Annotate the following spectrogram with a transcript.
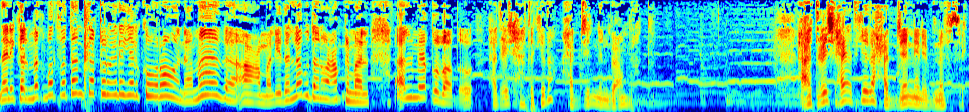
ذلك المقبض فتنتقل إلي الكورونا. ماذا أعمل؟ إذا لابد أن أعقم المقبض. حتعيش حياتك كذا؟ حتجنن بعمرك. حتعيش حياه كذا حتجنني بنفسك.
